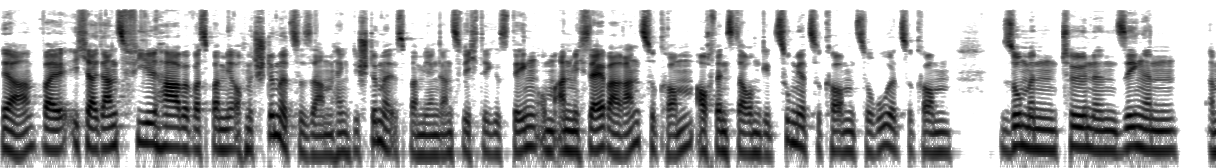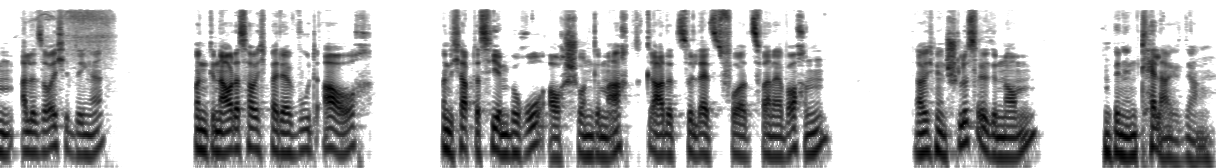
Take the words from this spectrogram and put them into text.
Ja, weil ich ja ganz viel habe, was bei mir auch mit Stimme zusammenhängt. Die Stimme ist bei mir ein ganz wichtiges Ding, um an mich selber ranzukommen, auch wenn es darum geht, zu mir zu kommen, zur Ruhe zu kommen, summen, tönen, singen, ähm, alle solche Dinge. Und genau das habe ich bei der Wut auch. Und ich habe das hier im Büro auch schon gemacht, gerade zuletzt vor zwei, drei Wochen. Da habe ich mir einen Schlüssel genommen und bin in den Keller gegangen.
